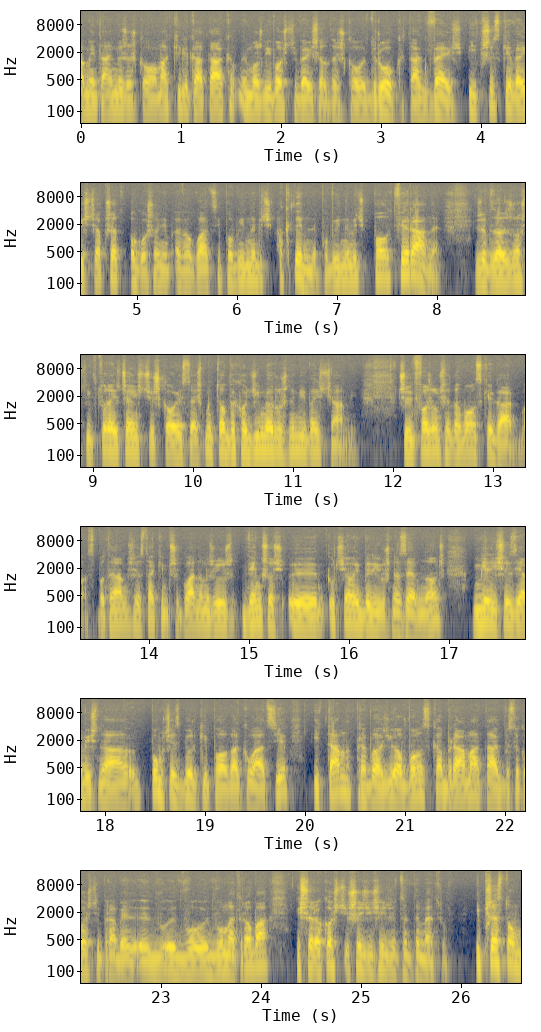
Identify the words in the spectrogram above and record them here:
Pamiętajmy, że szkoła ma kilka tak możliwości wejścia do tej szkoły, dróg, tak, wejść i wszystkie wejścia przed ogłoszeniem ewakuacji powinny być aktywne, powinny być pootwierane, że w zależności w której części szkoły jesteśmy, to wychodzimy różnymi wejściami. Czyli tworzą się te wąskie gardła. Spotykamy się z takim przykładem, że już większość y, uczniowie byli już na zewnątrz, mieli się zjawić na punkcie zbiórki po ewakuacji i tam prowadziła wąska brama, tak, wysokości prawie y, dwu- dwu- dwumetrowa i szerokości 60 centymetrów. I przez tą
